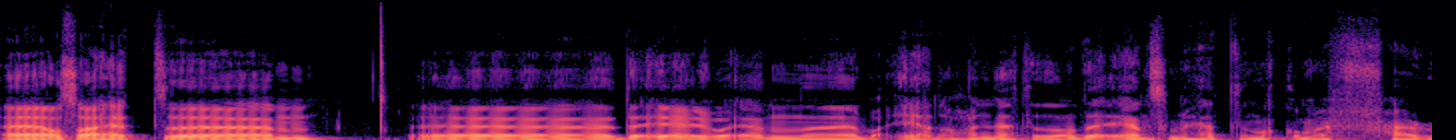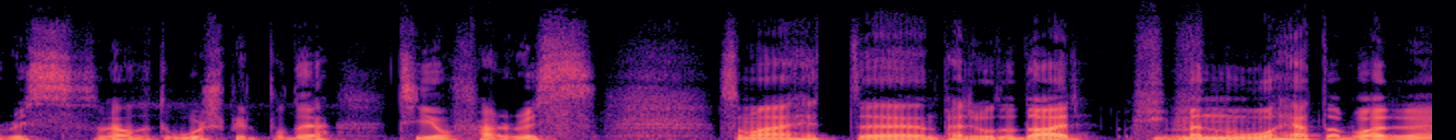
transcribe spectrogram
Eh, og så har jeg hett eh, eh, Det er jo en eh, Hva er det han heter, da? Det er en som heter noe med Farris. Så vi hadde et ordspill på det. Theo Farris. Som jeg hett eh, en periode der. Men nå heter jeg bare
